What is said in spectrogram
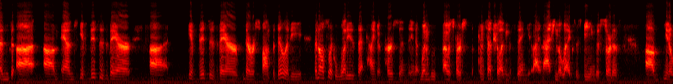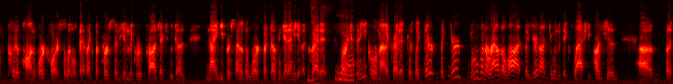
And uh, um, and if this is their uh, if this is their their responsibility, then also like what is that kind of person? Know, when I was first conceptualizing this thing, I imagined the legs as being this sort of um, you know, put upon workhorse a little bit, like the person in the group project who does 90% of the work but doesn't get any of the credit yeah. or gets an equal amount of credit because like they're like you're moving around a lot but you're not doing the big flashy punches um, but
